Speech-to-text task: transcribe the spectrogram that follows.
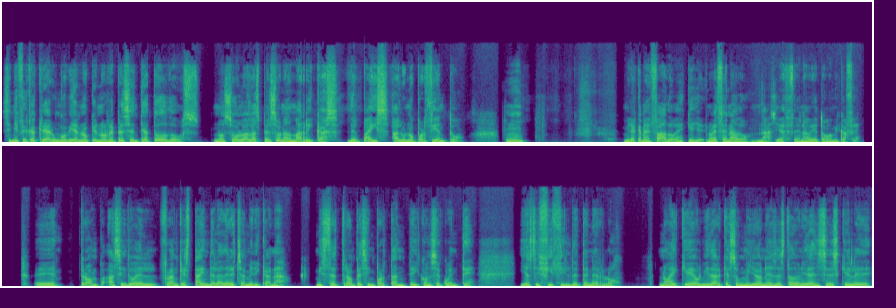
Significa crear un gobierno que nos represente a todos, no solo a las personas más ricas del país, al 1%. Mira que me enfado, ¿eh? que no he cenado. Nah, si he cenado y he tomado mi café. Eh, Trump ha sido el Frankenstein de la derecha americana. Mr. Trump es importante y consecuente, y es difícil detenerlo. No hay que olvidar que son millones de estadounidenses que le,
